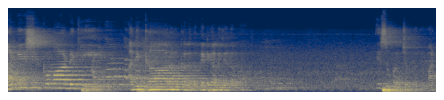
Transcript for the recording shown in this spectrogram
మనిషి కుమారుడికి. అధికారం కలదు. గట్టిగా చేద్దామా యశుప్రం చెప్తుంది మాట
